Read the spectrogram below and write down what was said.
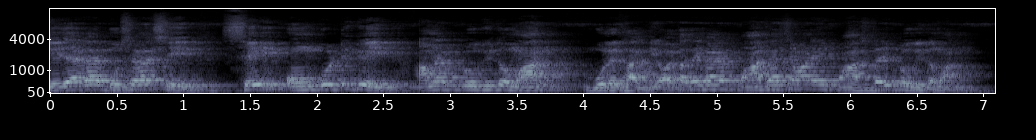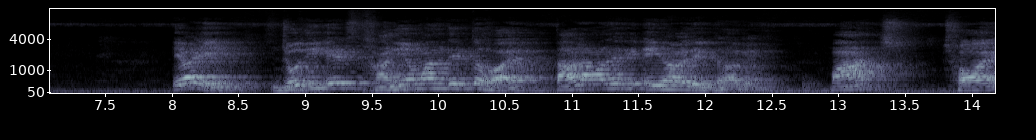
যে জায়গায় বসে আছে, সেই অঙ্কটিকেই আমরা প্রকৃত মান বলে থাকি। অর্থাৎ এখানে পাঁচ আছে মানে এই পাঁচটাই প্রকৃত মান। এবারে যদি এর স্থানীয় মান দেখতে হয়, তাহলে আমাদেরকে এইভাবে দেখতে হবে। পাঁচ ছয়,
